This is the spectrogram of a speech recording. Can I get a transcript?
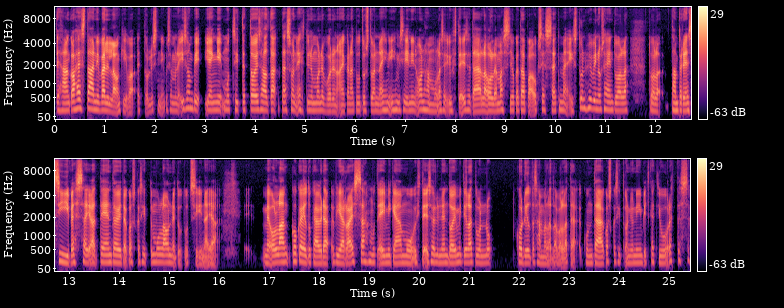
tehdään kahdestaan, niin välillä on kiva, että olisi niinku semmoinen isompi jengi, mutta sitten toisaalta tässä on ehtinyt monen vuoden aikana tutustua näihin ihmisiin, niin onhan mulla se yhteisö täällä olemassa joka tapauksessa, että mä istun hyvin usein tuolla, tuolla Tampereen siivessä ja teen töitä, koska sitten mulla on ne tutut siinä. Ja me ollaan kokeiltu käydä vieraissa, mutta ei mikään muu yhteisöllinen toimitila tunnu kodilta samalla tavalla kuin tämä, koska sitten on jo niin pitkät juuret tässä.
